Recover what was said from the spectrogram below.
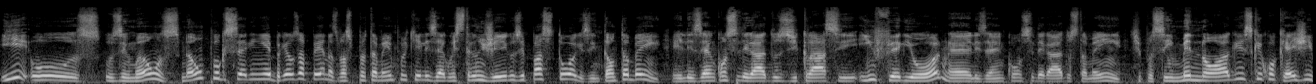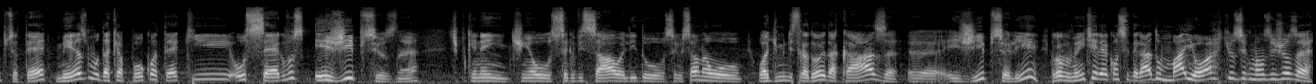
E os, os irmãos, não por serem hebreus apenas, mas por, também porque eles eram estrangeiros e pastores. Então também, eles eram considerados de classe inferior, né, eles eram considerados também, tipo assim, menores que qualquer egípcio. Até mesmo daqui a pouco, até que os servos egípcios, né? Tipo, que nem tinha o serviçal ali do. Serviçal não, o, o administrador da casa eh, egípcio ali. Provavelmente ele é considerado maior que os irmãos de José,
